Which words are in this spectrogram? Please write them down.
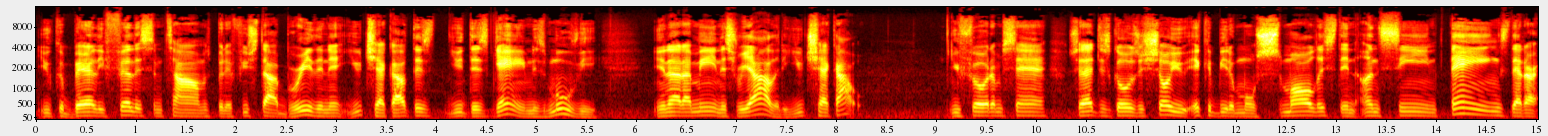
You could barely feel it sometimes, but if you stop breathing it, you check out this you this game, this movie. You know what I mean? It's reality. You check out. You feel what I'm saying? So that just goes to show you it could be the most smallest and unseen things that are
